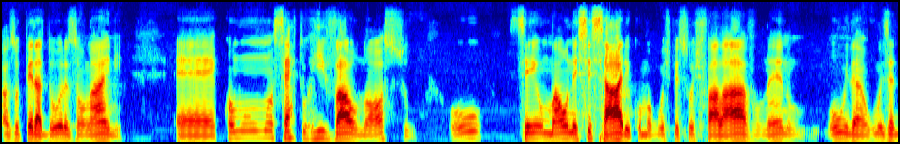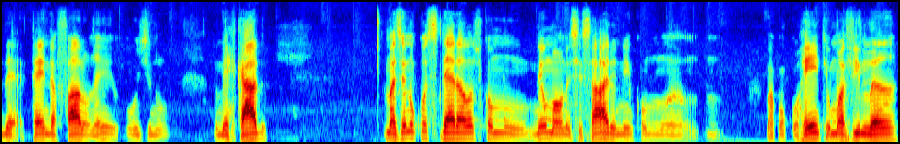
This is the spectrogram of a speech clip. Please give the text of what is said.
as operadoras online, é, como um certo rival nosso, ou ser um mal necessário, como algumas pessoas falavam, né, no, ou ainda, algumas até ainda falam, né, hoje no, no mercado, mas eu não considero elas como nem um mal necessário, nem como uma, uma concorrente, uma vilã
